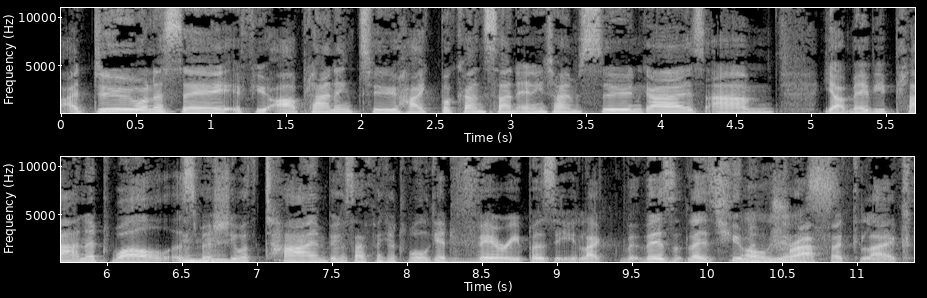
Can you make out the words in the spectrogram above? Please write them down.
I do want to say, if you are planning to hike Bukhansan anytime soon, guys, um, yeah, maybe plan it well, Mm-hmm. especially with time, because I think it will get very busy. Like there's there's human Oh, yes. traffic like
